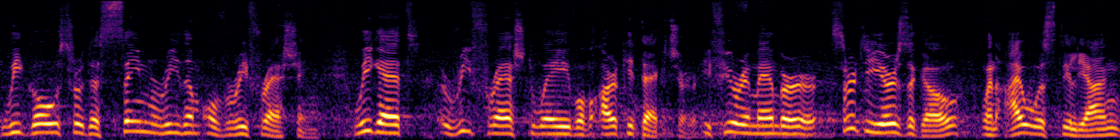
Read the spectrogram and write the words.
we go through the same rhythm of refreshing. We get a refreshed wave of architecture. If you remember 30 years ago, when I was still young,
